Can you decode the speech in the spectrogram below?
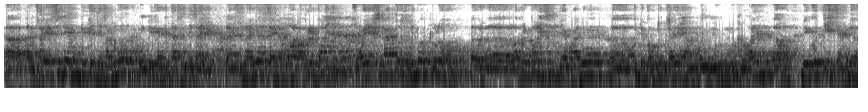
uh, dan saya sedia memberi kerjasama, memberikan kertas kerja saya. Dan sebenarnya saya dah bawa laporan polis proyek 150 uh, uh, laporan polis yang mana uh, pendukung-pendukung saya yang memain uh, mengikuti saya punya.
